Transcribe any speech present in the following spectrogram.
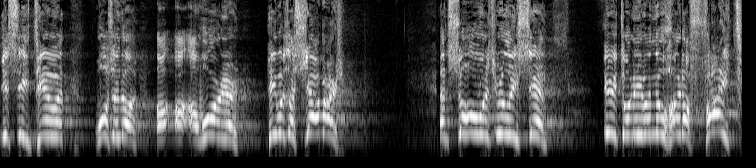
You see, David wasn't a, a, a warrior, he was a shepherd. And Saul was really saying, You don't even know how to fight.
